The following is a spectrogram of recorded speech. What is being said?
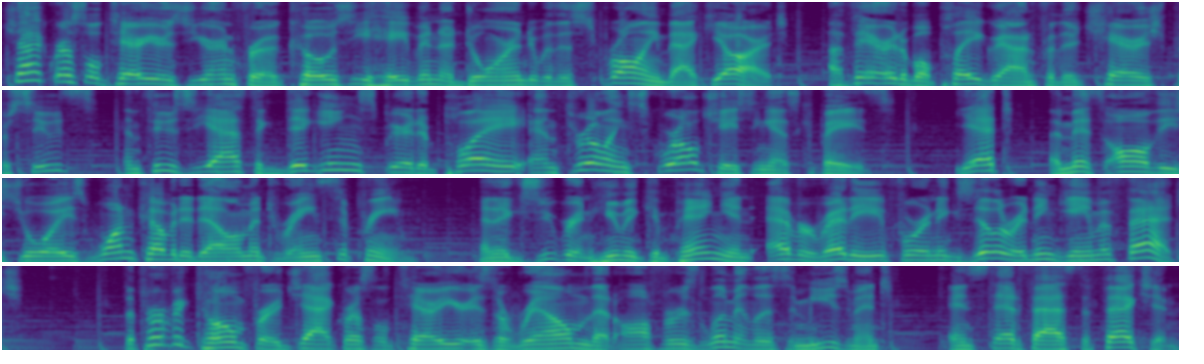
Jack Russell Terriers yearn for a cozy haven adorned with a sprawling backyard, a veritable playground for their cherished pursuits, enthusiastic digging, spirited play, and thrilling squirrel chasing escapades. Yet, amidst all these joys, one coveted element reigns supreme an exuberant human companion ever ready for an exhilarating game of fetch. The perfect home for a Jack Russell Terrier is a realm that offers limitless amusement and steadfast affection,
